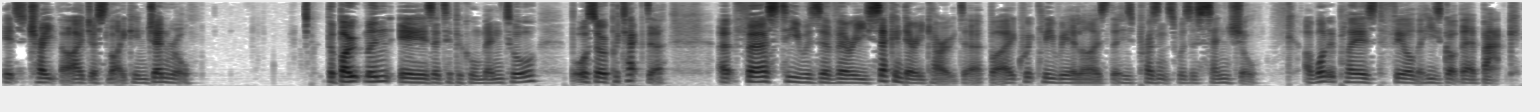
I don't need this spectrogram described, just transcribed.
it's a trait that I just like in general. The boatman is a typical mentor, but also a protector. At first, he was a very secondary character, but I quickly realised that his presence was essential. I wanted players to feel that he's got their back.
